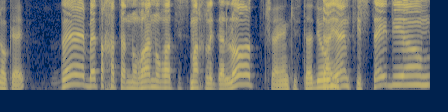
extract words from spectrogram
אוקיי. ובטח אתה נורא נורא תשמח לגלות שהיאנקי סטדיום. שהיאנקי סטדיום,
